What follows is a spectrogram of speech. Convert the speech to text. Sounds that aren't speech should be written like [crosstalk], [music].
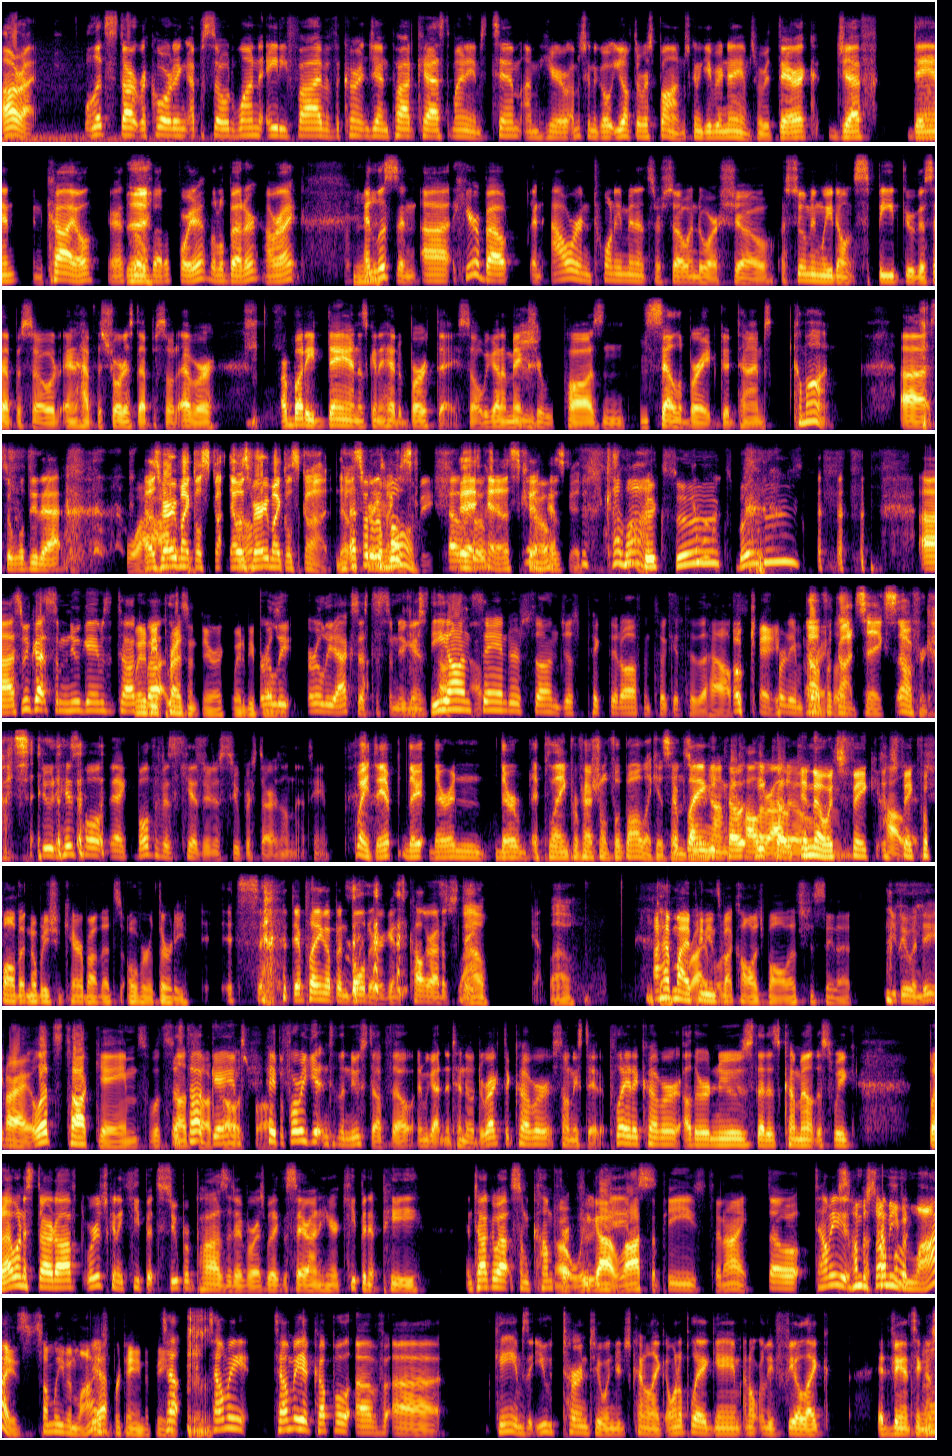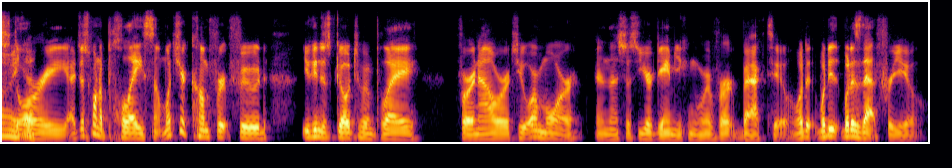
All right. Well, let's start recording episode 185 of the Current Gen podcast. My name's Tim. I'm here. I'm just going to go. You have to respond. I'm just going to give your names. We're with Derek, Jeff, Dan, and Kyle. Yeah, a little Eh. better for you. A little better. All right. And listen, uh, here about an hour and 20 minutes or so into our show, assuming we don't speed through this episode and have the shortest episode ever, our buddy Dan is going to hit a birthday. So we got to make Mm. sure we pause and celebrate good times. Come on. Uh, so we'll do that. [laughs] Wow. That was very Michael Scott. That was very Michael Scott. That That's what it was very supposed to be. That was Yeah, supposed- yeah, that's good. you know, that's good. Come on. Big six, baby. [laughs] Uh, so we've got some new games to talk about. Way to be present, Derek. Way to be present. Early, early access to some new games. to Deion. Sanders' son just picked it off and took it to the house. Okay. Pretty impressive. Oh, for God's sakes! Oh, for God's sake! [laughs] dude. His whole [laughs] like both of his kids are just superstars on that team. Wait, they're they they're in they're playing professional football. Like his son's They're playing on co- Colorado. And no, it's fake. It's fake football that nobody should care about. That's over thirty. It's [laughs] they're playing up in Boulder against Colorado State. Wow. Yeah. Wow. I have my opinions about college ball. Let's just say that. You do indeed. [laughs] All right, let's talk games. Let's, Let's not talk talk games. college ball. Hey, before we get into the new stuff though, and we got Nintendo Direct to cover, Sony State of Play to cover, other news that has come out this week. But I want to start off. We're just going to keep it super positive, or as we like to say around here, keeping it P, and talk about some comfort. oh, we food got games. lots of peas tonight. So tell me, Some some couple of- even lies. Some even lies Yeah. pertaining to P. tell, tell me tell me a couple of uh games that you turn to when you're just kind of like i want to play a game. I don't really feel like advancing a Oh, yeah. story. I just want to play some. What's your comfort food you can just go to and play for an hour or two or more and that's just your game you can revert back to? What what is, what is that for you?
